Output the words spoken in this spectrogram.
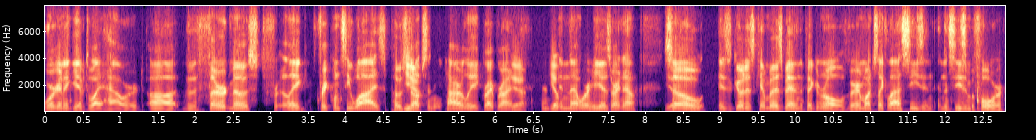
we're gonna give Dwight Howard uh, the third most, fr- like frequency wise, post ups in the entire league, right, Brian? Yeah. Yep. Isn't that where he is right now? Yep. So as good as Kemba has been in the pick and roll, very much like last season and the season before,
